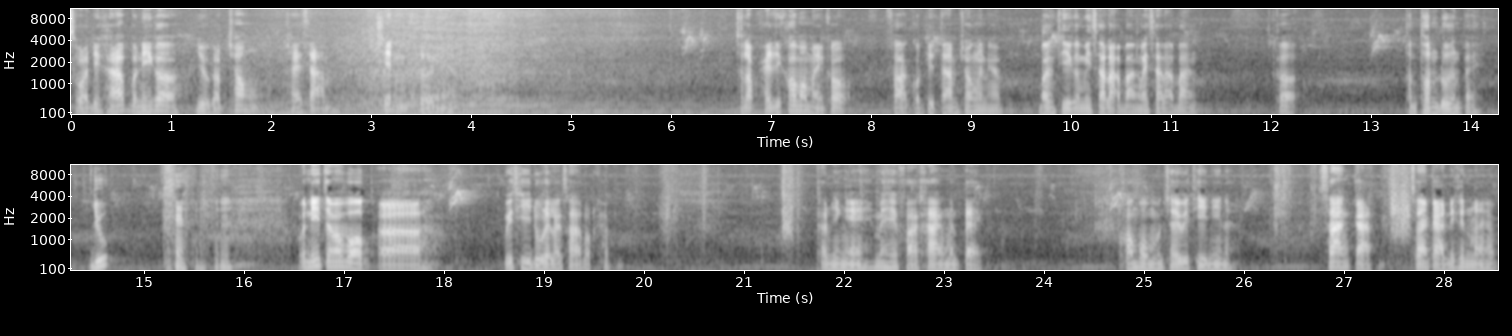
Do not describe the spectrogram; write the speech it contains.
สวัสดีครับ วันนี้ก็อยู่กับช่องชายสามเช่นเคยนะครับสำหรับใครที่เข้ามาใหม่ก็ฝากกดติดตามช่องกันครับ บางทีก็มีสาระบ้างไร้สาระบ้าง ก็ทนทนๆดูกันไป ยุ วันนี้จะมาบอกอวิธีดูแลรักษารถครับทำยังไงไม่ให้ฝาข้างมันแตก ของผมมันใช้วิธีนี้นะ สร้างกาดสร้างกาดนี้ขึ้นมาครับ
